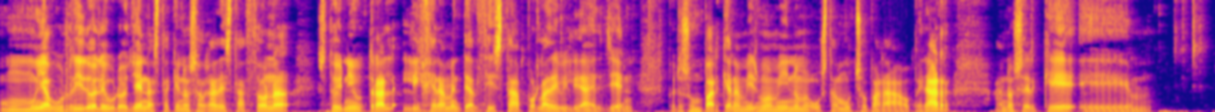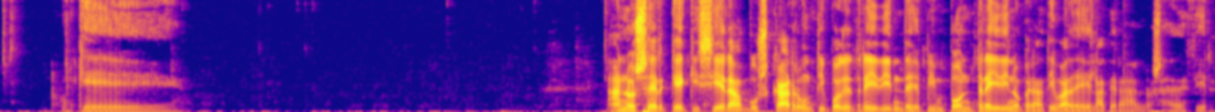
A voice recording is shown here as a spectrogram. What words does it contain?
muy aburrido el euro yen hasta que no salga de esta zona. Estoy neutral, ligeramente alcista por la debilidad del yen. Pero es un par que ahora mismo a mí no me gusta mucho para operar, a no ser que... Eh, que... A no ser que quisiera buscar un tipo de trading de ping-pong trading operativa de lateral. O sea, es decir,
